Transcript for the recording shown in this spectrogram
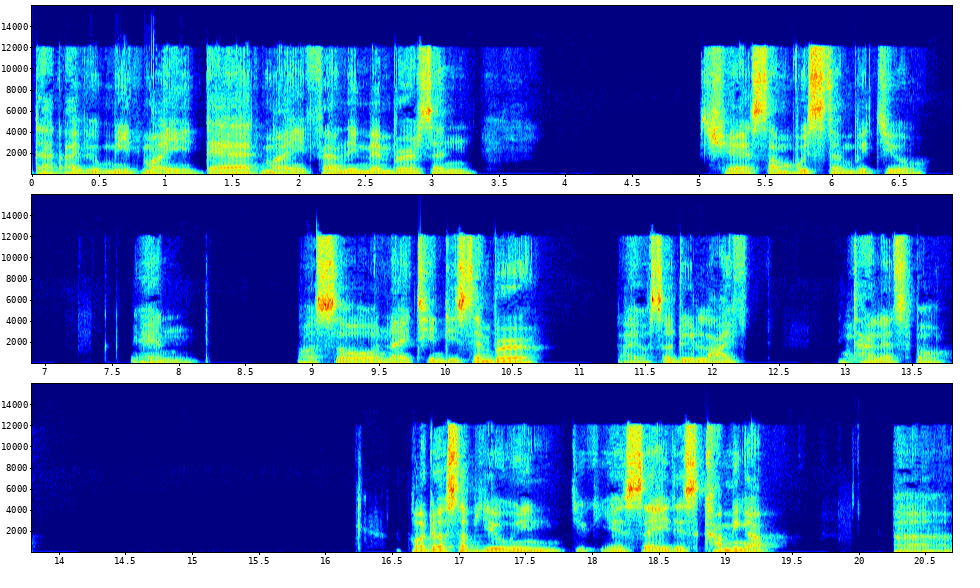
that I will meet my dad, my family members, and share some wisdom with you. And also 19 December, I also do live in Thailand as well. For those of you in USA, this coming up uh,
